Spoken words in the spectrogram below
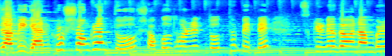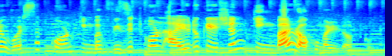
জাবি জ্ঞানক্রোশ সংক্রান্ত সকল ধরনের তথ্য পেতে স্ক্রিনে দেওয়া নাম্বারে হোয়াটসঅ্যাপ করুন কিংবা ভিজিট করুন আই এডুকেশন কিংবা রকমারি ডট কম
